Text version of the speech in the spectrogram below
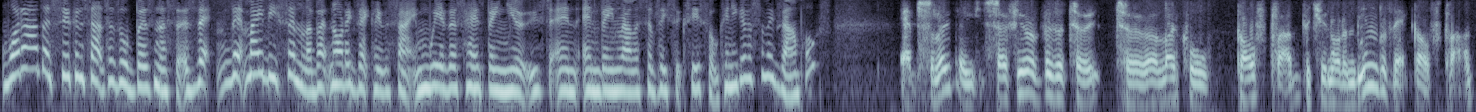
what are the circumstances or businesses that that may be similar but not exactly the same where this has been used and and been relatively successful? Can you give us some examples? Absolutely. So if you're a visitor to a local golf club but you're not a member of that golf club,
